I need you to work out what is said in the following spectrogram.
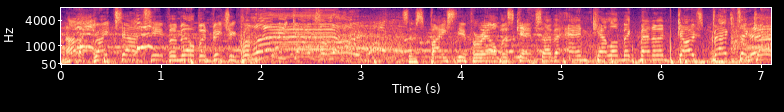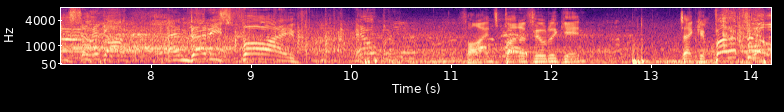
Another great chance here for Melbourne victory. Folami goes alone. Some space here for Elvis Kamsoba and Callum McManaman goes back to Kamsoba. And that is five. Finds Butterfield again. Take Jacob Butterfield.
